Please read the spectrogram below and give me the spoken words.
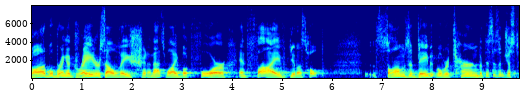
God will bring a greater salvation. And that's why book four and five give us hope. Psalms of David will return, but this isn't just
